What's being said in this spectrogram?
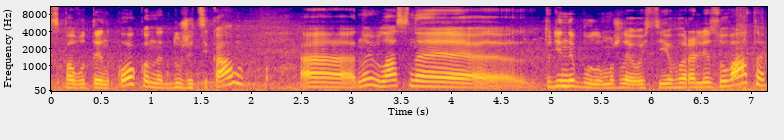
з павутин кокон. Дуже цікаво. Е, Ну і власне тоді не було можливості його реалізувати.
